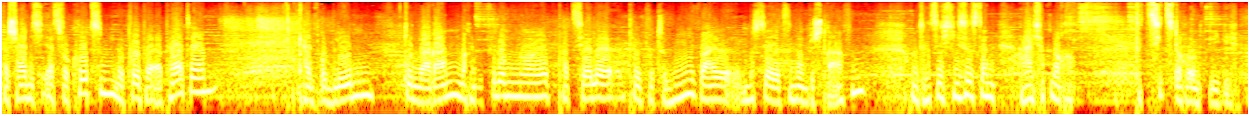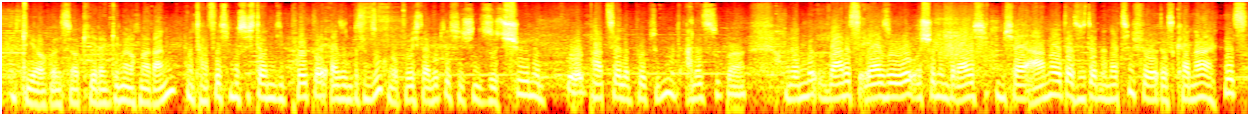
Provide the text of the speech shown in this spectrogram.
wahrscheinlich erst vor kurzem eine Pulpa aperta, kein Problem gehen wir ran, machen die Füllung neu, partielle Pulpotomie, weil muss ja jetzt niemand bestrafen. Und tatsächlich hieß es dann, ah, ich habe noch, da zieht es doch irgendwie, Georg. Und so, okay, dann gehen wir noch mal ran. Und tatsächlich muss ich dann die Pulpe eher so ein bisschen suchen, obwohl ich da wirklich schon so schöne partielle Pulpotomie und alles super. Und dann war das eher so schon im Bereich Michael Arnold, dass ich dann in der Tiefe des Kanals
